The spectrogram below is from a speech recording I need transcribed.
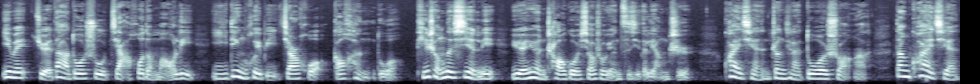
因为绝大多数假货的毛利一定会比尖货高很多。提成的吸引力远远超过销售员自己的良知，快钱挣起来多爽啊！但快钱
